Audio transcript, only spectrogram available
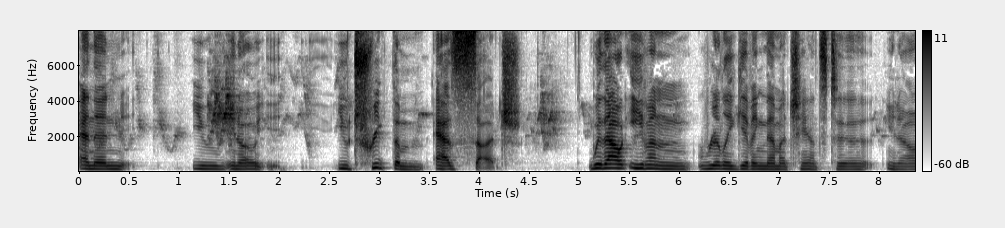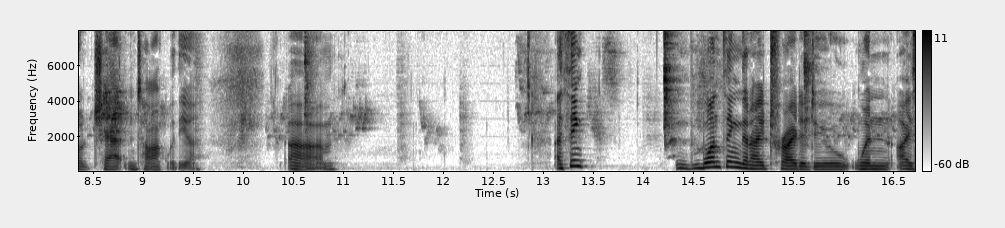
and then you you know you treat them as such without even really giving them a chance to you know chat and talk with you. Um, I think one thing that I try to do when I,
